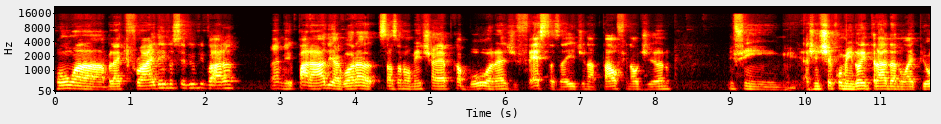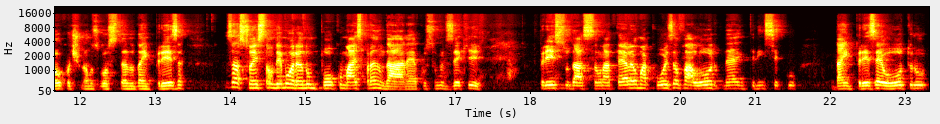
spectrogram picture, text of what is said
com a Black Friday, você viu Vivara né, meio parado e agora sazonalmente a época boa, né? De festas aí de Natal, final de ano enfim, a gente recomendou a entrada no IPO, continuamos gostando da empresa. As ações estão demorando um pouco mais para andar, né? Eu costumo dizer que preço da ação na tela é uma coisa, o valor né, intrínseco da empresa é outro.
